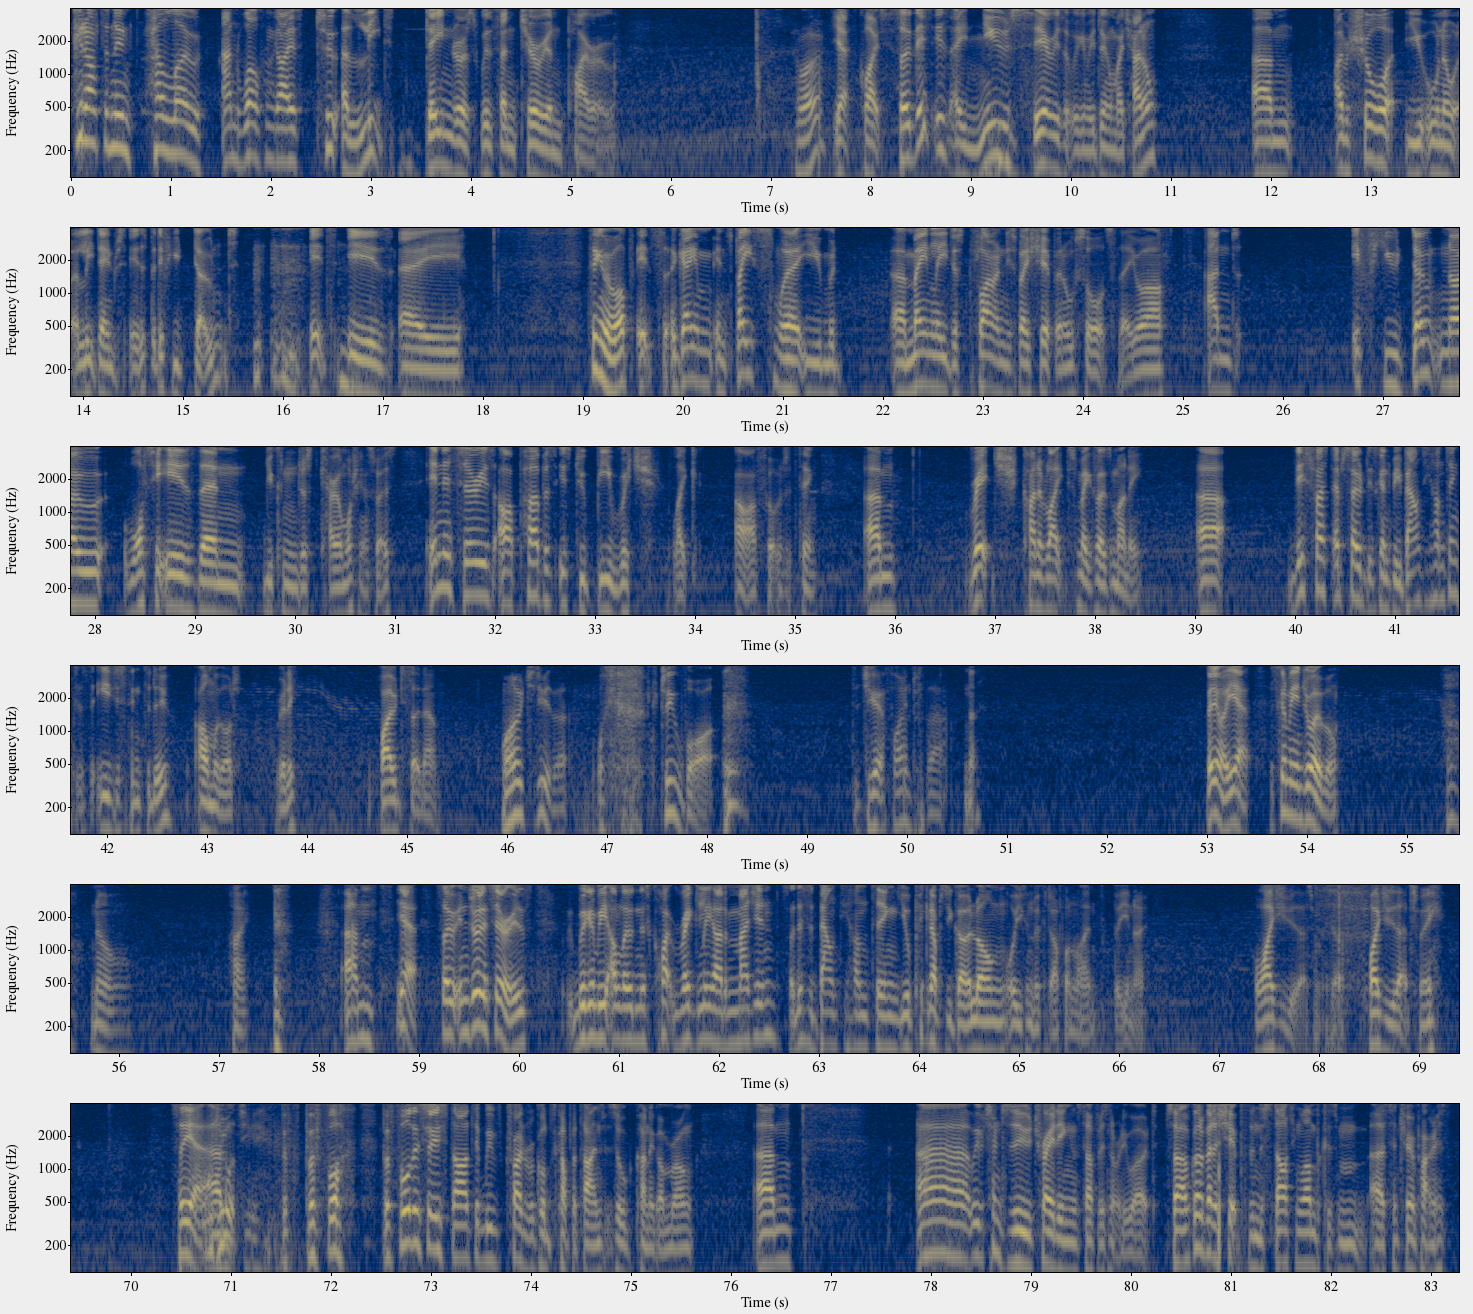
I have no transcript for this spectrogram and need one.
Good afternoon, hello, and welcome, guys, to Elite Dangerous with Centurion Pyro. Hello? Yeah, quite. So this is a new series that we're going to be doing on my channel. Um, I'm sure you all know what Elite Dangerous is, but if you don't, it is a thingamabob. It's a game in space where you uh, mainly just fly around your spaceship and all sorts. There you are. And if you don't know what it is, then you can just carry on watching, I suppose. In this series, our purpose is to be rich. Like, oh, I forgot the thing. Um, rich, kind of like just makes loads of money. Uh, this first episode is going to be bounty hunting. 'cause it's the easiest thing to do. Oh my god, really? Why would you slow down? Why would you do that? do what? Did you get fined for that? No. But anyway, yeah, it's going to be enjoyable. no. Hi. Um, yeah, so enjoy the series. We're going to be uploading this quite regularly, I'd imagine. So this is bounty hunting. You'll pick it up as you go along, or you can look it up online. But you know. Why'd you do that to myself? Why'd you do that to me? So yeah, um, to you? bef- before before this series started, we've tried to record this a couple of times, but it's all kind of gone wrong. Um, uh, we've attempted to do trading and stuff, but it's not really worked. So I've got a better ship than the starting one because mm, uh, Centurion Pirate has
